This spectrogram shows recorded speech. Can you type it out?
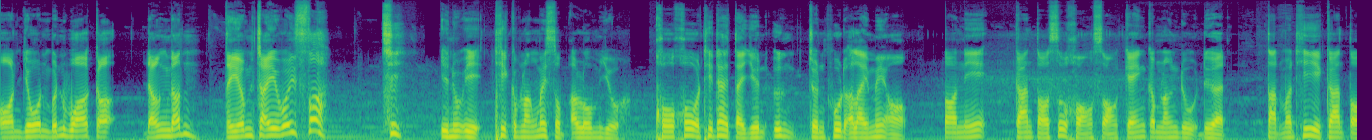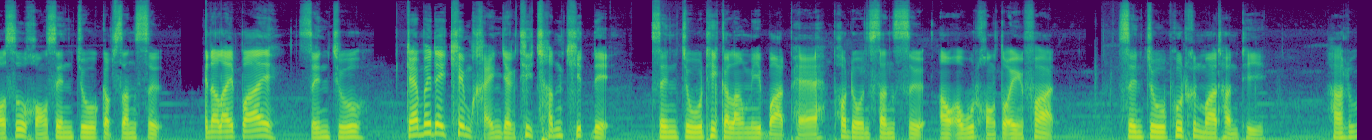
อ่อนโยนเหมือนวากะ ดังนั้นเตรียมใจไว้ซะชิอินุอิที่กำลังไม่สบอารมณ์อยู่ โคโค่ที่ได้แต่ยืนอึ้งจนพูดอะไรไม่ออก ตอนนี้การต่อสู้ของสองแก๊งกำลังดุเดือด ตัดมาที่การต่อสู้ของเซนจูกับซันสึเป็นอะไรไป เซนจู แกไม่ได้เข้มแข็งอย่างที่ฉันคิดเดะเซนจูที่กำลังมีบาดแผลเพราะโดนซันสึเอาอาวุธของตัวเองฟาด เซนจูพูดขึ้นมาทันที ฮารุ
